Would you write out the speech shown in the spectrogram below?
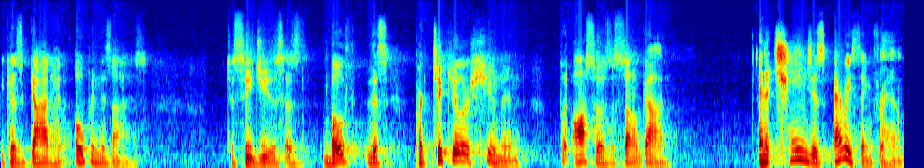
because God had opened his eyes to see Jesus as both this particular human, but also as the Son of God. And it changes everything for him.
